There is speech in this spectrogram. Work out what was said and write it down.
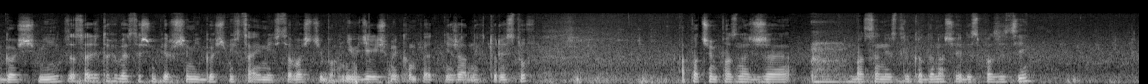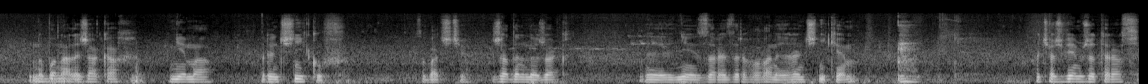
gośćmi. W zasadzie to chyba jesteśmy pierwszymi gośćmi w całej miejscowości, bo nie widzieliśmy kompletnie żadnych turystów. A po czym poznać, że basen jest tylko do naszej dyspozycji? No bo na leżakach nie ma ręczników. Zobaczcie, żaden leżak y, nie jest zarezerwowany ręcznikiem. Chociaż wiem, że teraz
